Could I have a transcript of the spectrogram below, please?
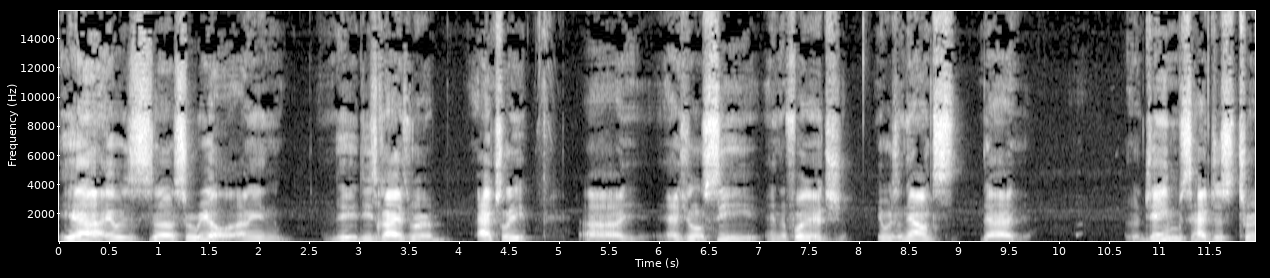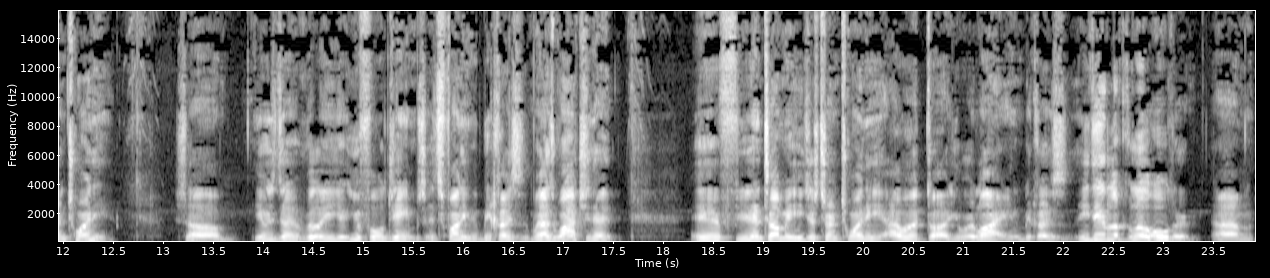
yeah, it was uh, surreal. I mean, they, these guys were actually, uh, as you'll see in the footage, it was announced that James had just turned 20. So he was a really youthful James. It's funny because when I was watching it, if you didn't tell me he just turned 20, I would have thought you were lying because he did look a little older. Um,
